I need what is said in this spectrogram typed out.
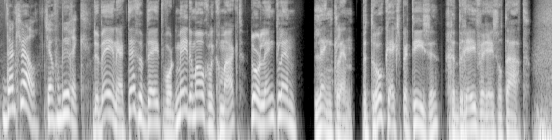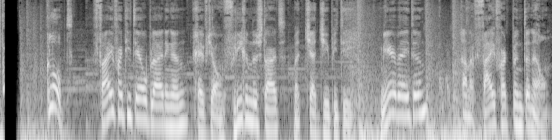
Dankjewel, Joe van Buurik. De BNR Tech Update wordt mede mogelijk gemaakt door Lenklen. Lenklen. Betrokken expertise, gedreven resultaat. Klopt. Vijfhart IT-opleidingen geeft jou een vliegende start met ChatGPT. Meer weten? Ga naar vijfhart.nl.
